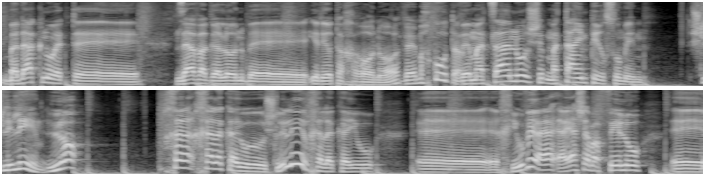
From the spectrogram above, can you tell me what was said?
בדקנו את uh, זהבה גלאון בידיעות אחרונות, והם מחקו אותה. ומצאנו ש-200 פרסומים. שליליים. לא. חלק, חלק היו שליליים, חלק היו אה, חיובי, היה, היה שם אפילו, אה,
